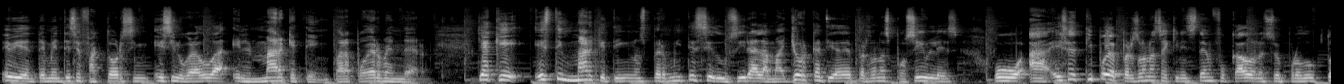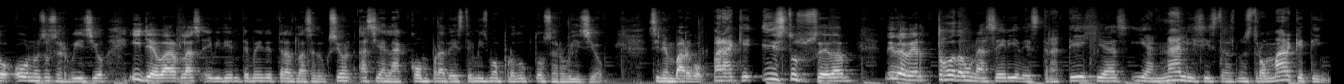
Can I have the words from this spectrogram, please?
evidentemente ese factor es sin lugar a duda el marketing para poder vender ya que este marketing nos permite seducir a la mayor cantidad de personas posibles o a ese tipo de personas a quienes está enfocado nuestro producto o nuestro servicio y llevarlas evidentemente tras la seducción hacia la compra de este mismo producto o servicio. Sin embargo, para que esto suceda, debe haber toda una serie de estrategias y análisis tras nuestro marketing.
